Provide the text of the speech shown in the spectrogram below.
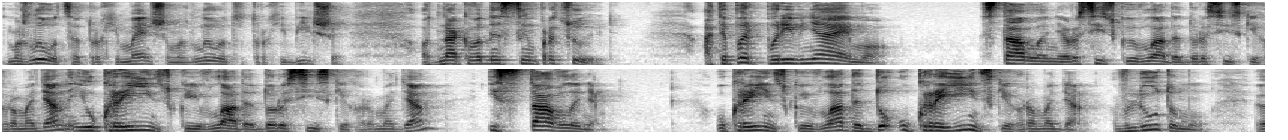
Можливо, це трохи менше, можливо, це трохи більше. Однак вони з цим працюють. А тепер порівняємо ставлення російської влади до російських громадян і української влади до російських громадян із ставленням української влади до українських громадян в лютому, е,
